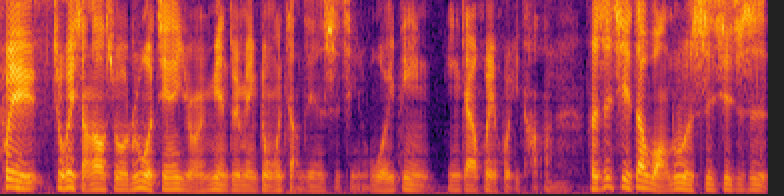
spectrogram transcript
会就会想到说，如果今天有人面对面跟我讲这件事情，我一定应该会回他。可是，其实，在网络的世界，就是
